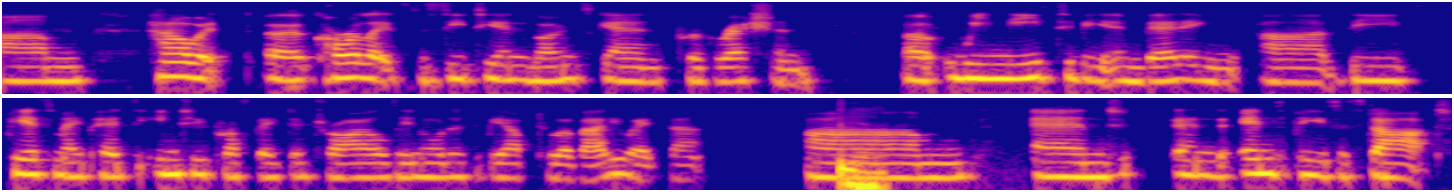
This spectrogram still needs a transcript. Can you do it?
um, how it uh, correlates to CT and bone scan progression. Uh, we need to be embedding uh, the PSMA PETs into prospective trials in order to be able to evaluate that. Um, and and ENZA-P is a start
